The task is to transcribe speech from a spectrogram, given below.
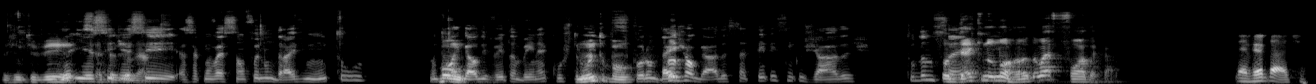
a gente ver. E esse, esse, essa conversão foi num drive muito, muito legal de ver também, né? Construído. Muito bom. Foram 10 jogadas, 75 jardas, tudo dando certo. O deck no no-huddle é foda, cara. É verdade.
